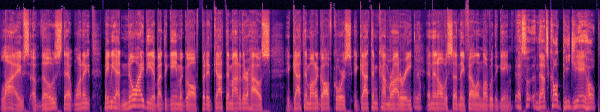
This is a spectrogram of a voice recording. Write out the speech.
lives of those that want to maybe had no idea about the game of golf, but it got them out of their house, it got them on a golf course, it got them camaraderie, Yep. and then all of a sudden they fell in love with the game. That's that's called PGA Hope.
